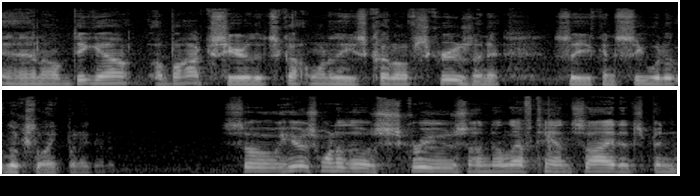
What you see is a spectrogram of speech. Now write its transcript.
and I'll dig out a box here that's got one of these cut off screws in it so you can see what it looks like but I got. So here's one of those screws on the left hand side it's been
